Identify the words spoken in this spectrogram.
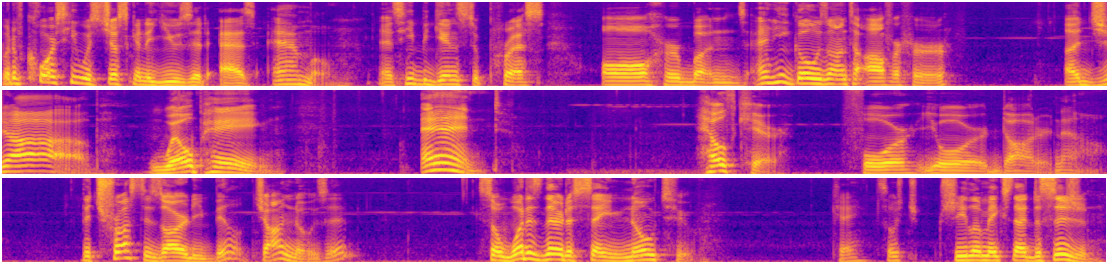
But of course, he was just going to use it as ammo as he begins to press all her buttons. And he goes on to offer her a job, well paying, and health care for your daughter now. The trust is already built. John knows it. So, what is there to say no to? Okay, so Sheila makes that decision,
